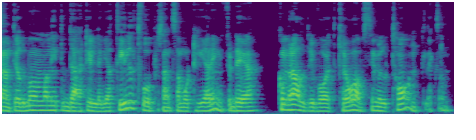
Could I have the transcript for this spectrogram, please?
ja då behöver man inte därtill lägga till 2% amortering för det kommer aldrig vara ett krav simultant. Liksom.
